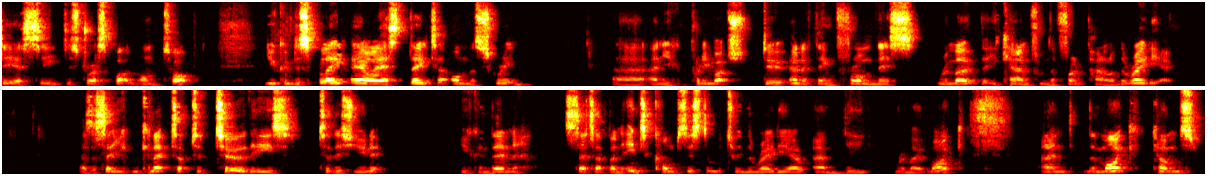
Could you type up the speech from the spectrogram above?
DSC distress button on top. You can display AIS data on the screen uh, and you can pretty much do anything from this remote that you can from the front panel of the radio. As I say, you can connect up to two of these to this unit. You can then set up an intercom system between the radio and the remote mic and the mic comes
